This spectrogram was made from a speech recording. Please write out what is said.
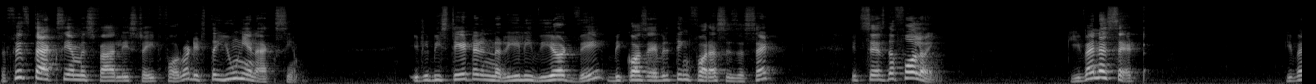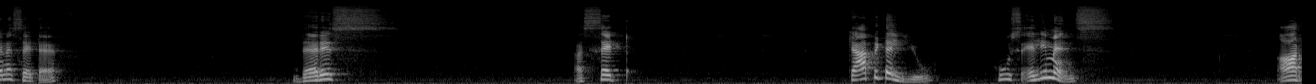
The fifth axiom is fairly straightforward. It's the union axiom. It will be stated in a really weird way because everything for us is a set. It says the following. Given a set given a set F, there is a set capital U whose elements are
